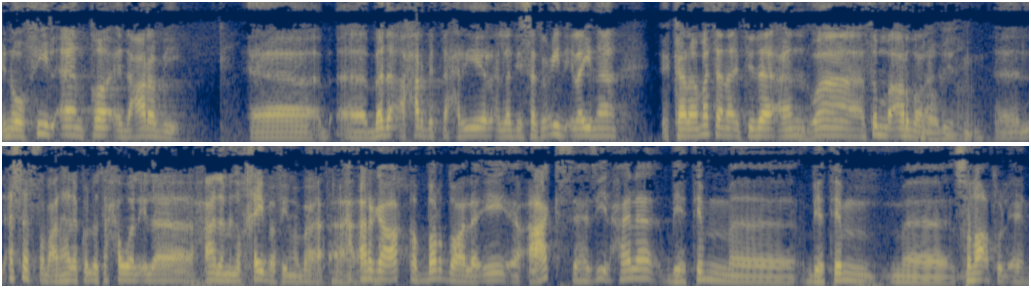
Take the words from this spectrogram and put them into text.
إنه في الآن قائد عربي بدأ حرب التحرير التي ستعيد إلينا كرامتنا ابتداء وثم أرضنا. راضينا. آه، للأسف طبعا هذا كله تحول إلى حالة من الخيبة فيما بعد. أرجع أعقب برضو على إيه؟ عكس هذه الحالة بيتم بيتم آه، صناعته الآن.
